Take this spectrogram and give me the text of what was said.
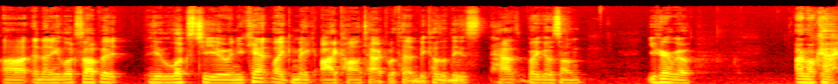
uh, and then he looks up at he looks to you, and you can't like make eye contact with him because of these hats. But he goes, um, you hear him go, "I'm okay,"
